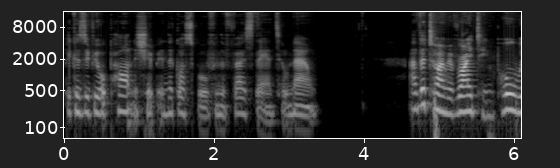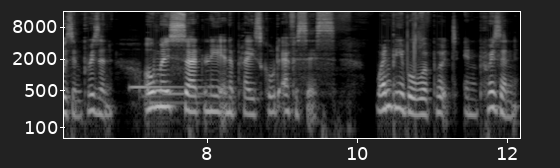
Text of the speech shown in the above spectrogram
because of your partnership in the gospel from the first day until now. At the time of writing, Paul was in prison, almost certainly in a place called Ephesus. When people were put in prison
